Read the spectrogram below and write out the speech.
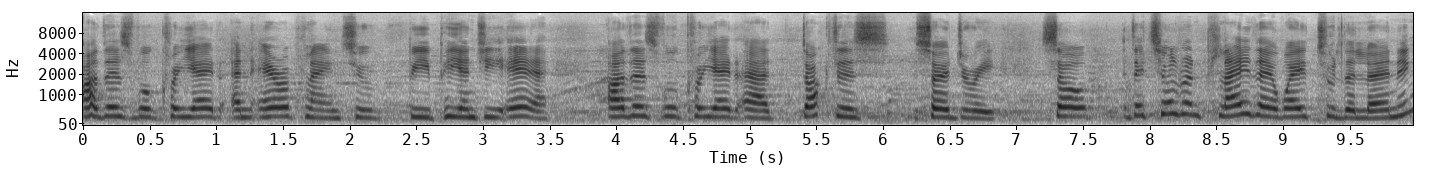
Others will create an aeroplane to be PNG Air. Others will create a doctor's surgery. So the children play their way to the learning.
